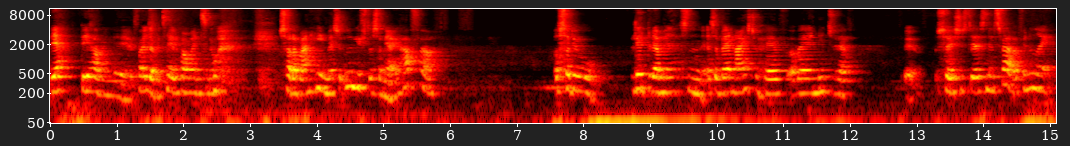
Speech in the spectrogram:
Ja, det har mine øh, forældre betalt for mig indtil nu. Så er der bare en hel masse udgifter, som jeg ikke har haft før. Og så er det jo lidt det der med, sådan, altså, hvad er nice to have, og hvad er need to have. Så jeg synes, det er sådan lidt svært at finde ud af,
